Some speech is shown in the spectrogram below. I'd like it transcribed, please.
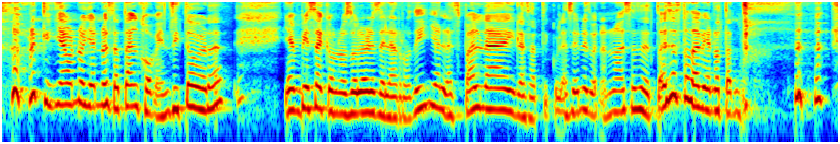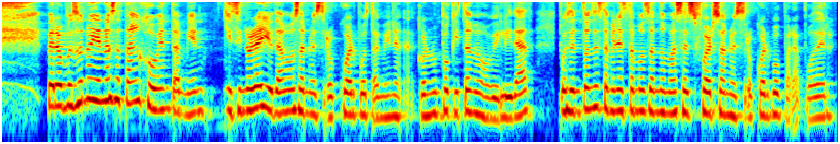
porque ya uno ya no está tan jovencito, ¿verdad? Ya empieza con los dolores de la rodilla, la espalda y las articulaciones, bueno, no, esas, esas todavía no tanto. Pero pues uno ya no está tan joven también y si no le ayudamos a nuestro cuerpo también con un poquito de movilidad, pues entonces también estamos dando más esfuerzo a nuestro cuerpo para poder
